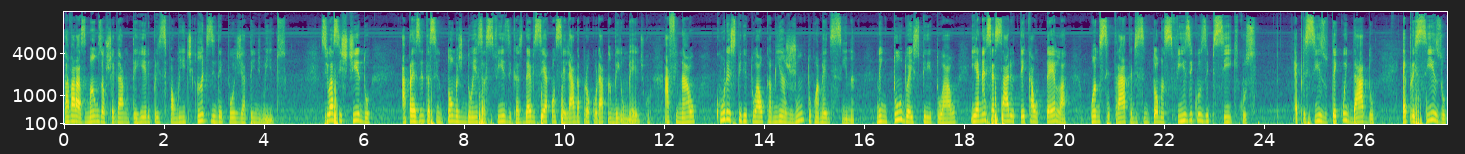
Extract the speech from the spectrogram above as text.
Lavar as mãos ao chegar no terreiro e principalmente antes e depois de atendimentos. Se o assistido apresenta sintomas de doenças físicas, deve ser aconselhado a procurar também um médico. Afinal, cura espiritual caminha junto com a medicina. Nem tudo é espiritual e é necessário ter cautela quando se trata de sintomas físicos e psíquicos. É preciso ter cuidado, é preciso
